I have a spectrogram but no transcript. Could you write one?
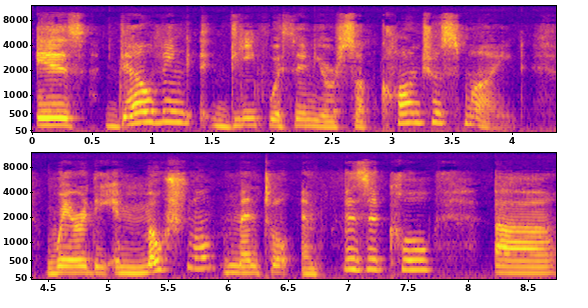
is delving deep within your subconscious mind where the emotional, mental, and physical uh,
